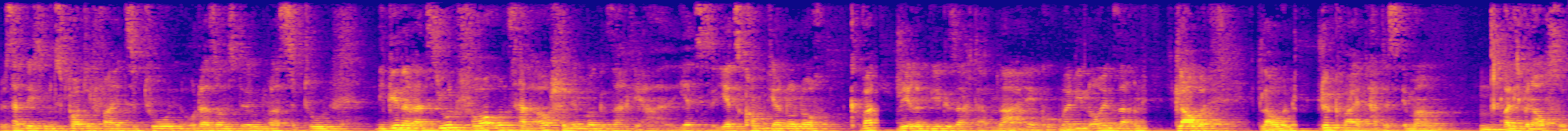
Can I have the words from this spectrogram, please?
das hat nichts mit Spotify zu tun oder sonst irgendwas zu tun. Die Generation vor uns hat auch schon immer gesagt, ja, jetzt, jetzt kommt ja nur noch Quatsch, während wir gesagt haben, nein, guck mal die neuen Sachen. Ich glaube, ich glaube, ein Stück weit hat es immer, mhm. weil ich bin auch so,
